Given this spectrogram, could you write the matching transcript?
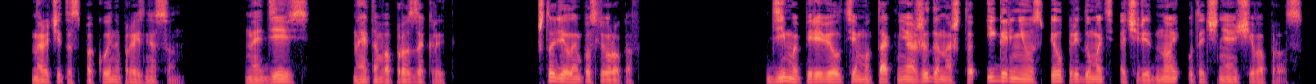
— нарочито спокойно произнес он. «Надеюсь, на этом вопрос закрыт. Что делаем после уроков?» Дима перевел тему так неожиданно, что Игорь не успел придумать очередной уточняющий вопрос.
